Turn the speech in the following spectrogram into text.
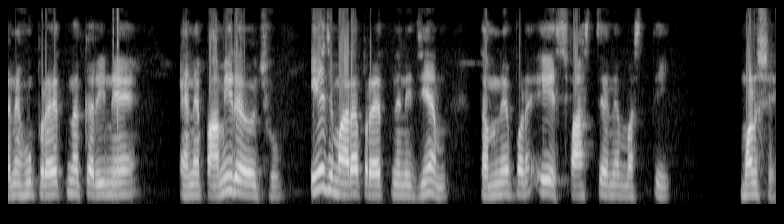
અને હું પ્રયત્ન કરીને એને પામી રહ્યો છું, એ જ મારા પ્રયત્નની જેમ તમને પણ એ સ્વાસ્થ્ય અને મસ્તી મળશે.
